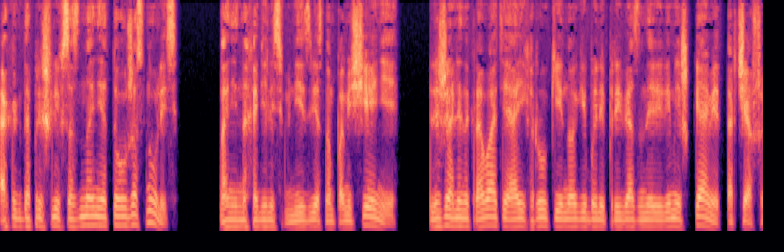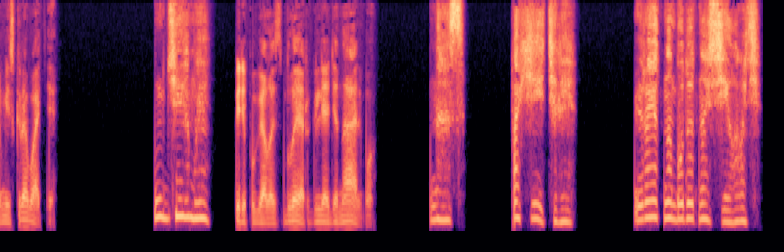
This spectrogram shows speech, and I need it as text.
А когда пришли в сознание, то ужаснулись. Они находились в неизвестном помещении, лежали на кровати, а их руки и ноги были привязаны ремешками, торчавшими из кровати. «Где мы?» — перепугалась Блэр, глядя на Альму. «Нас похитили. Вероятно, будут насиловать».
